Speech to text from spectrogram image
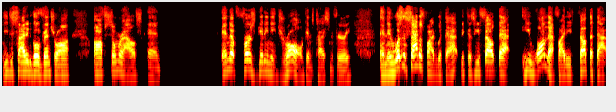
He decided to go venture off, off somewhere else and end up first getting a draw against Tyson Fury. And then wasn't satisfied with that because he felt that he won that fight. He felt that that,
